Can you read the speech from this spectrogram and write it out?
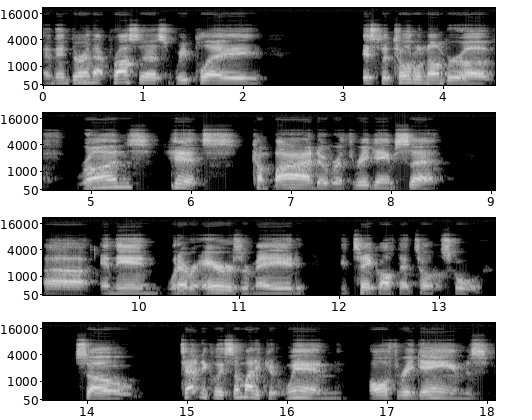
and then during that process, we play. It's the total number of runs, hits combined over a three game set, uh, and then whatever errors are made, you take off that total score. So technically, somebody could win all three games,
